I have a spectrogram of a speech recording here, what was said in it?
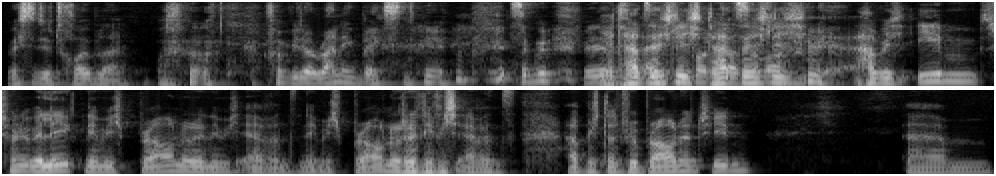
Möchtest du dir treu bleiben und wieder Running Backs nehmen? Ist doch gut. Ja, tatsächlich, tatsächlich habe ich eben schon überlegt, nehme ich Brown oder nehme ich Evans? Nehme ich Brown oder nehme ich Evans? Habe mich dann für Brown entschieden. Ähm,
